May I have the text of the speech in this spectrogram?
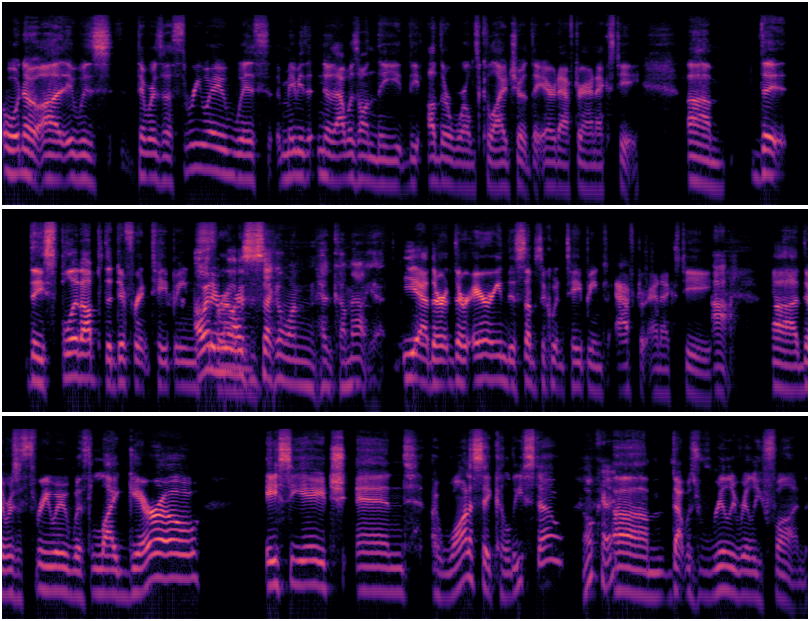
Oh no, uh, it was there was a three way with maybe the, no that was on the the other Worlds Collide show that they aired after NXT. Um, the they split up the different tapings. Oh, I didn't realize the second one had come out yet. Yeah, they're they're airing the subsequent tapings after NXT. Ah. Uh, there was a three way with Ligero, ACH, and I want to say Kalisto. Okay, Um, that was really really fun.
